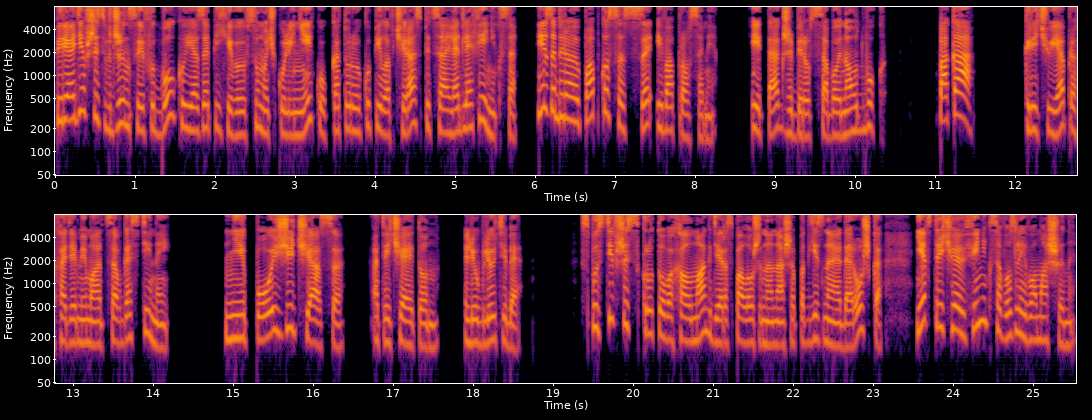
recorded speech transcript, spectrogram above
Переодевшись в джинсы и футболку, я запихиваю в сумочку линейку, которую купила вчера специально для Феникса, и забираю папку с эссе и вопросами. И также беру с собой ноутбук. «Пока!» — кричу я, проходя мимо отца в гостиной. «Не позже часа», — отвечает он. «Люблю тебя». Спустившись с крутого холма, где расположена наша подъездная дорожка, я встречаю Феникса возле его машины.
